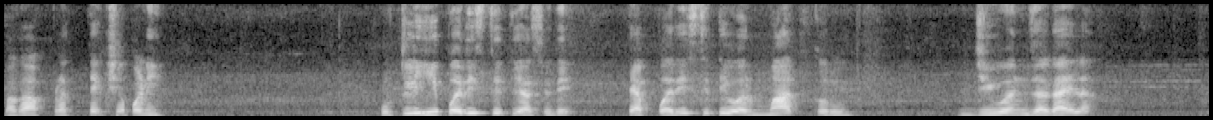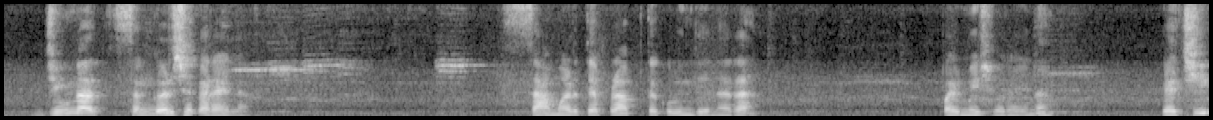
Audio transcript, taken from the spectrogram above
बघा प्रत्यक्षपणे कुठलीही परिस्थिती असू दे त्या परिस्थितीवर मात करून जीवन जगायला जीवनात संघर्ष करायला सामर्थ्य प्राप्त करून देणारा परमेश्वर आहे ना? याची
